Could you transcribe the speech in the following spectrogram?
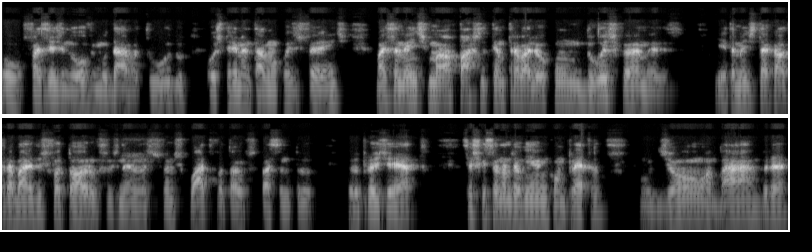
Ou fazia de novo e mudava tudo, ou experimentava uma coisa diferente. Mas também a gente, maior parte do tempo, trabalhou com duas câmeras. E também destacar o trabalho dos fotógrafos, né? Nós tivemos quatro fotógrafos passando pelo, pelo projeto. Se eu esqueci o nome de alguém é incompleto, o John, a Bárbara,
